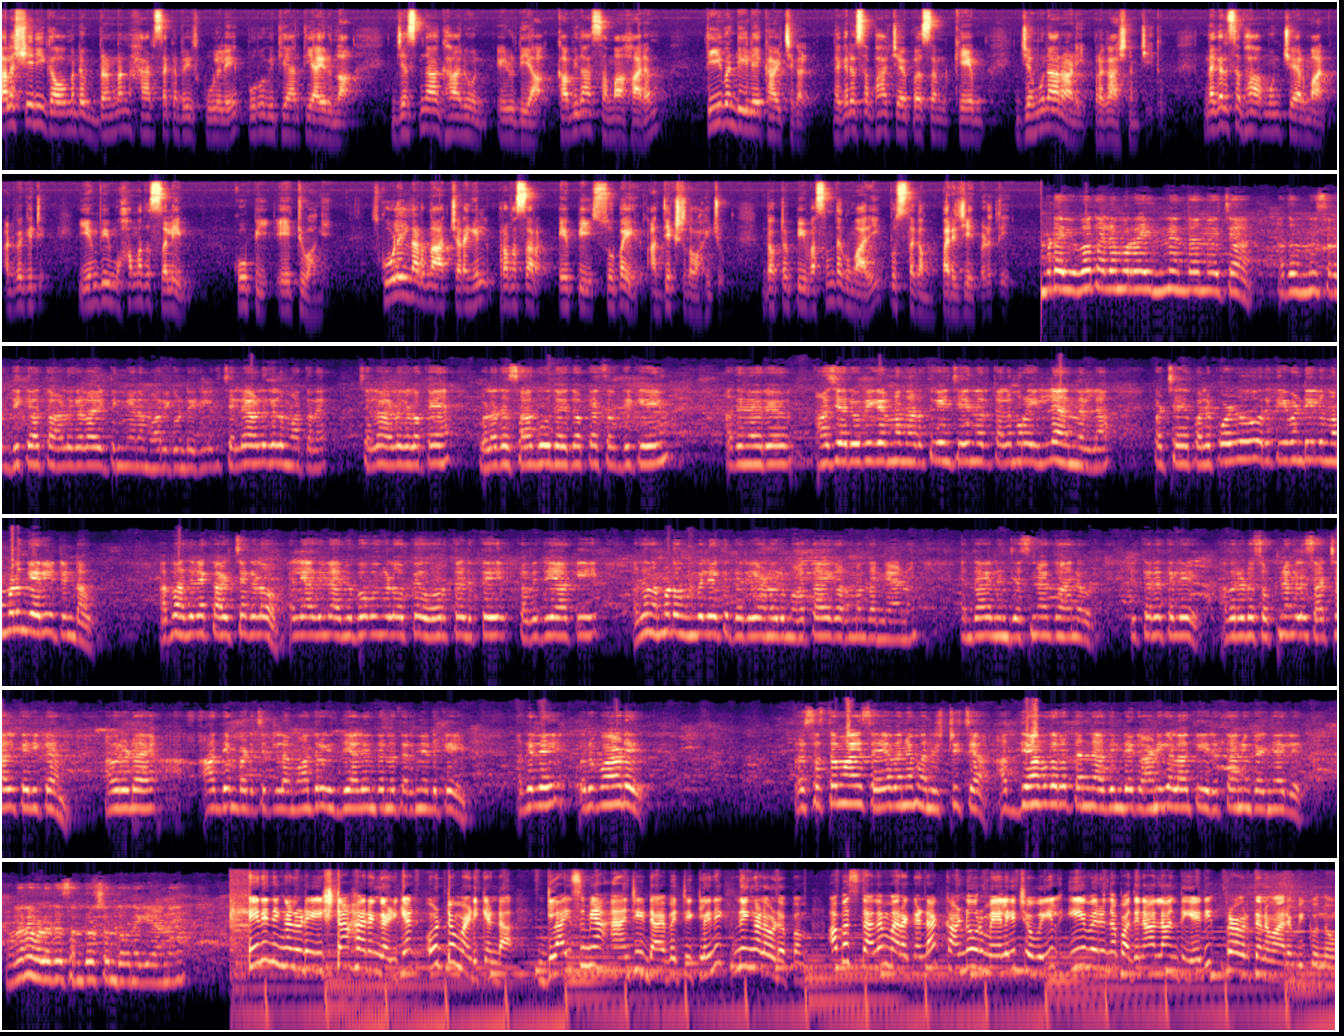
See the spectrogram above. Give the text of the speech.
Thalassery government Brennen higher secondary സ്കൂളിലെ പൂർവ വിദ്യാർത്ഥിയായിരുന്ന ജസ്ന ഖാനൂൻ എഴുതിയ കവിതാ സമാഹാരം തീവണ്ടിയിലെ കാഴ്ചകൾ നഗരസഭാ chairperson K M Jamuna Rani പ്രകാശനം ചെയ്തു. നഗരസഭാ മുൻ chairman advocate M V Muhammad Saleem copy ഏറ്റുവാങ്ങി. സ്കൂളിൽ നടന്ന ചടങ്ങിൽ പ്രൊഫസർ എ പി സുബൈർ അധ്യക്ഷത വഹിച്ചു. ഡോക്ടർ പി വസന്തകുമാരി പുസ്തകം പരിചയപ്പെടുത്തി. നമ്മുടെ യുവതലമുറ ഇന്ന് എന്താന്ന് വെച്ചാൽ അതൊന്നും ശ്രദ്ധിക്കാത്ത ആളുകളായിട്ട് ഇങ്ങനെ മാറിക്കൊണ്ടിരിക്കും ചില ആളുകൾ മാത്രമേ ചില ആളുകളൊക്കെ വളരെ സാഗൂത ഇതൊക്കെ ശ്രദ്ധിക്കുകയും അതിനൊരു ആശയരൂപീകരണം നടത്തുകയും ചെയ്യുന്ന ഒരു തലമുറ ഇല്ല എന്നല്ല. പക്ഷേ പലപ്പോഴും ഒരു തീവണ്ടിയിൽ നമ്മളും കയറിയിട്ടുണ്ടാവും. അപ്പോൾ അതിലെ കാഴ്ചകളോ അല്ലെങ്കിൽ അതിന്റെ അനുഭവങ്ങളോ ഒക്കെ ഓർത്തെടുത്ത് കവിതയാക്കി അത് നമ്മുടെ മുമ്പിലേക്ക് തരികയാണ് ഒരു മഹത്തായ കർമ്മം തന്നെയാണ്. എന്തായാലും ജസ്ന ഖാനൂർ ഇത്തരത്തിൽ അവരുടെ സ്വപ്നങ്ങൾ സാക്ഷാത്കരിക്കാൻ അവരുടെ ആദ്യം പഠിച്ചിട്ടുള്ള മാതൃവിദ്യാലയം തന്നെ തിരഞ്ഞെടുക്കുകയും അതിൽ ഒരുപാട് പ്രശസ്തമായ സേവനം അനുഷ്ഠിച്ച അധ്യാപകരെ തന്നെ അതിന്റെ കാണികളാക്കി ഇരുത്താനും കഴിഞ്ഞാൽ വളരെ വളരെ സന്തോഷം തോന്നുകയാണ്. ഇനി നിങ്ങളുടെ ഇഷ്ടാഹാരം കഴിക്കാൻ ഒട്ടും മടിക്കണ്ട. ഗ്ലൈസമിയ ആന്റി ഡയബറ്റിക് ക്ലിനിക് നിങ്ങളോടൊപ്പം. അപ്പൊ സ്ഥലം മറക്കണ്ട. കണ്ണൂർ മേലെ ചൊവ്വയിൽ ഈ വരുന്ന പതിനാലാം തീയതി പ്രവർത്തനം ആരംഭിക്കുന്നു.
